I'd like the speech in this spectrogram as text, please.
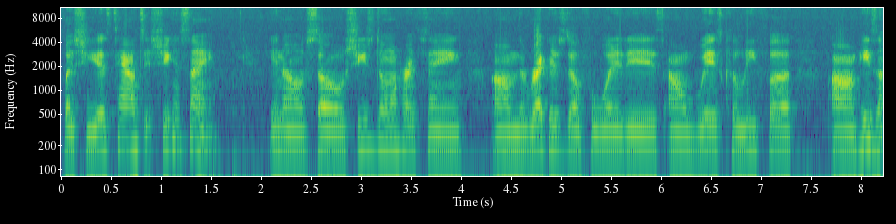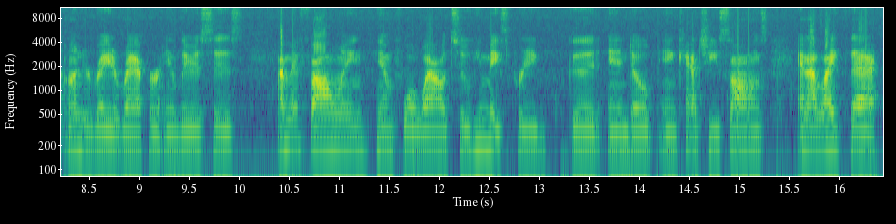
but she is talented. She can sing you know so she's doing her thing. Um, the record's dope for what it is. Um, Wiz Khalifa um, he's an underrated rapper and lyricist. I've been following him for a while too. He makes pretty good and dope and catchy songs and I like that.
